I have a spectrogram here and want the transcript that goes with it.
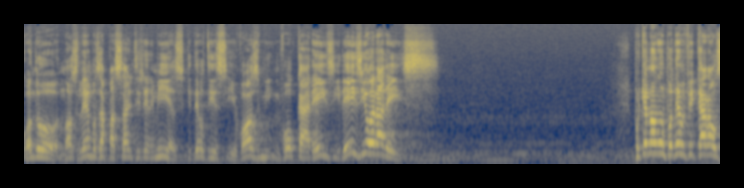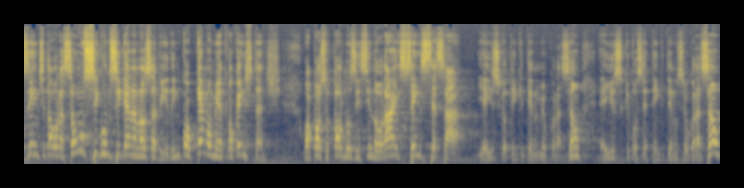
Quando nós lemos a passagem de Jeremias, que Deus disse: E vós me invocareis, ireis e orareis. Porque nós não podemos ficar ausente da oração um segundo sequer na nossa vida, em qualquer momento, qualquer instante. O apóstolo Paulo nos ensina a orar sem cessar. E é isso que eu tenho que ter no meu coração, é isso que você tem que ter no seu coração,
